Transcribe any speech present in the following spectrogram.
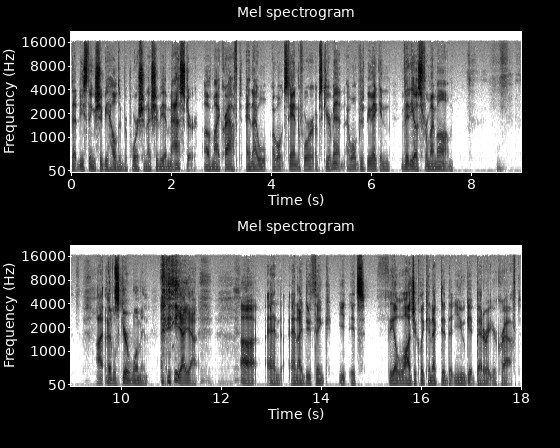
that these things should be held in proportion. I should be a master of my craft, and I, will, I won't stand before obscure men. I won't just be making videos for my mom. I, An obscure woman. yeah, yeah. Uh, and and I do think it's theologically connected that you get better at your craft.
